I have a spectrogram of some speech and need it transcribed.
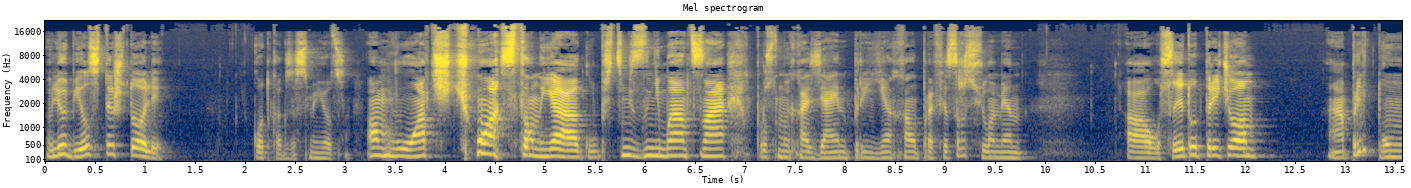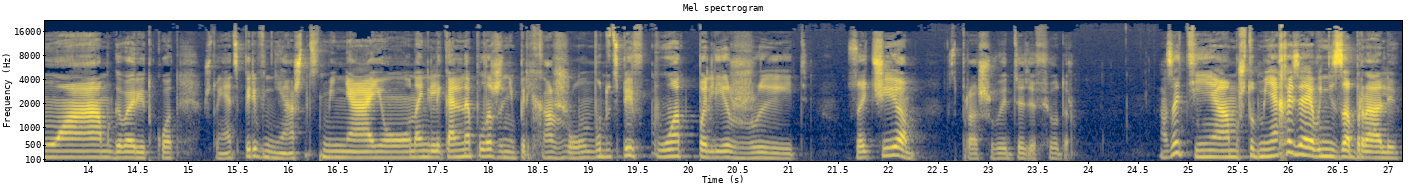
Влюбился ты, что ли?» Кот как засмеется. А вот, что стан я глупостями заниматься. Просто мой хозяин приехал, профессор Семин. А усы тут при чем? А при том, говорит кот, что я теперь внешность меняю, на нелегальное положение перехожу, буду теперь в подполе жить. Зачем? спрашивает дядя Федор. А затем, чтобы меня хозяева не забрали.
